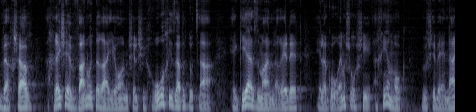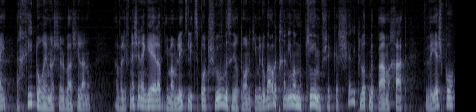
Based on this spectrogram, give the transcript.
ועכשיו, אחרי שהבנו את הרעיון של שחרור אחיזה בתוצאה, הגיע הזמן לרדת אל הגורם השורשי הכי עמוק ושבעיניי הכי תורם לשלווה שלנו. אבל לפני שנגיע אליו, אני ממליץ לצפות שוב בסרטון, כי מדובר בתכנים עמוקים שקשה לקלוט בפעם אחת, ויש פה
